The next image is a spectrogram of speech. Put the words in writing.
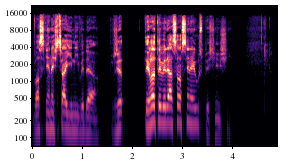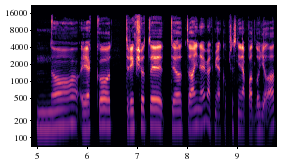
vlastně než třeba jiný videa? Protože tyhle ty videa jsou vlastně nejúspěšnější. No, jako trickshoty, tyjo, to ani nevím, jak mi jako přesně napadlo dělat,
